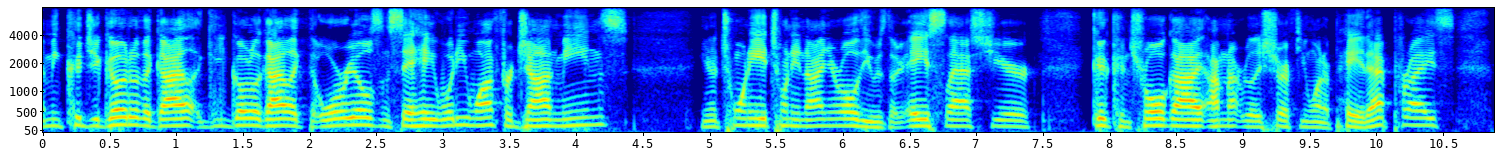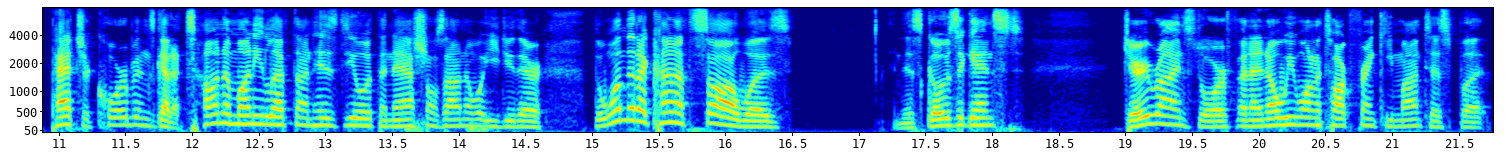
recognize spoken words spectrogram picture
I mean, could you go to the guy you go to a guy like the Orioles and say, "Hey, what do you want for John Means?" You know, 28, 29 year old. He was their ace last year. Good control guy. I'm not really sure if you want to pay that price. Patrick Corbin's got a ton of money left on his deal with the Nationals. I don't know what you do there. The one that I kind of saw was, and this goes against Jerry Reinsdorf, and I know we want to talk Frankie Montas, but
